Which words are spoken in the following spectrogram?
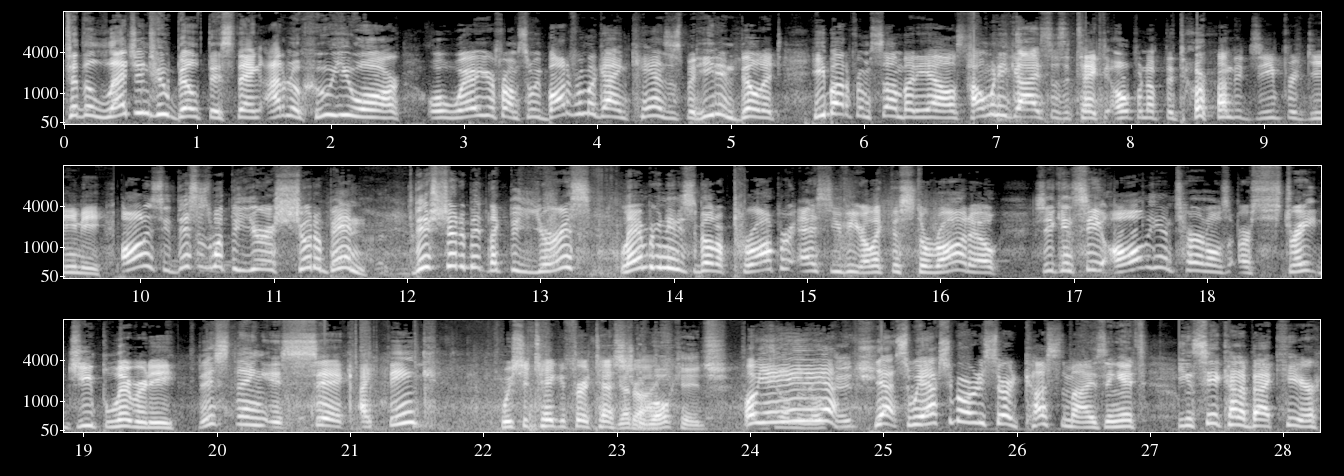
to the legend who built this thing, I don't know who you are or where you're from. So we bought it from a guy in Kansas, but he didn't build it. He bought it from somebody else. How many guys does it take to open up the door on the Jeeperghini? Honestly, this is what the Urus should have been. This should have been like the Urus. Lamborghini needs to build a proper SUV or like the Sterrato. So you can see all the internals are straight Jeep Liberty. This thing is sick. I think we should take it for a test You got drive. the roll cage. Oh yeah, yeah, yeah, yeah. cage? Yeah, so we actually already started customizing it. You can see it kind of back here.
